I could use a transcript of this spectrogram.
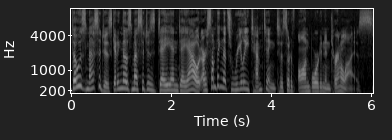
those messages, getting those messages day in, day out, are something that's really tempting to sort of onboard and internalize.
